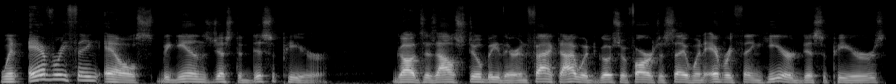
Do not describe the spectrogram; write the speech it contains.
When everything else begins just to disappear, God says, I'll still be there. In fact, I would go so far as to say, when everything here disappears,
